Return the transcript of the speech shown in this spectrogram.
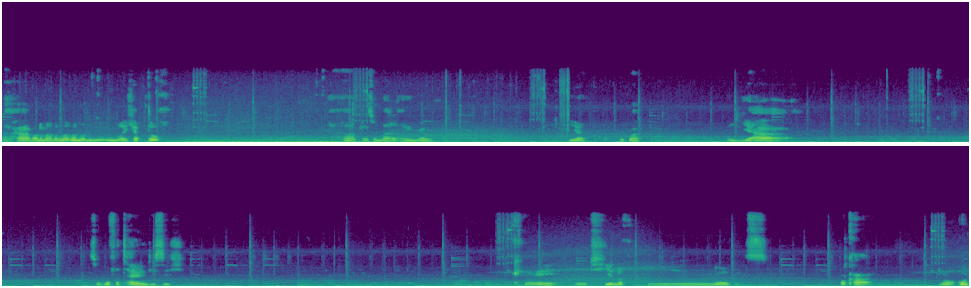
Aha, warte mal, warte mal, warte mal, warte mal, ich hab doch... Ah, Personaleingang. Hier, guck mal. Ja. So, wo verteilen die sich? Okay. Und hier noch nirgends. Okay. Oh, gut.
